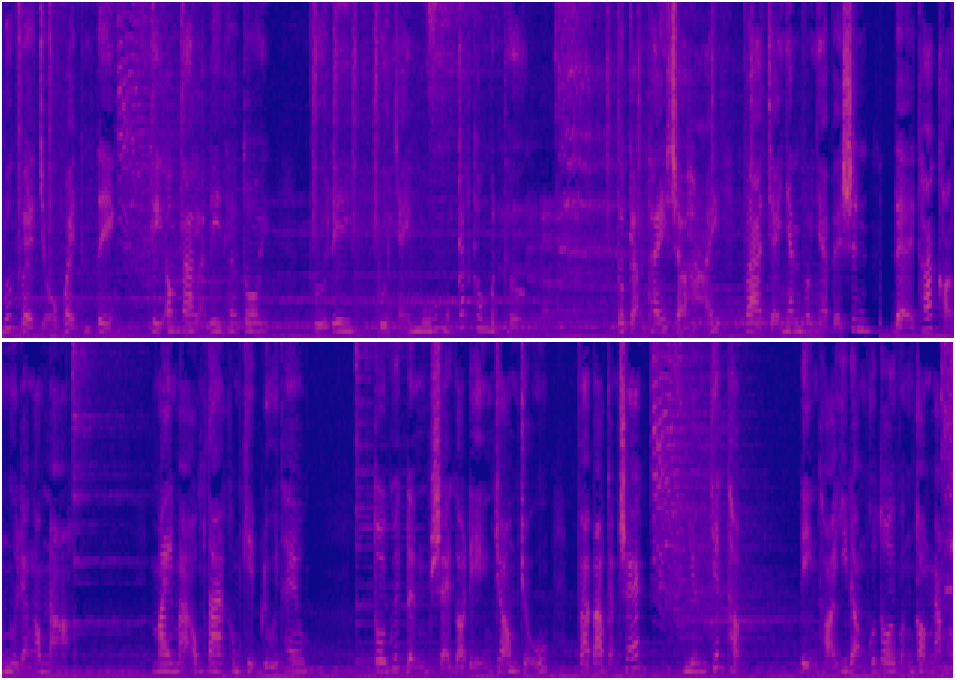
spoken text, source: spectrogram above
bước về chỗ quầy tính tiền, thì ông ta lại đi theo tôi, vừa đi vừa nhảy múa một cách không bình thường. Tôi cảm thấy sợ hãi và chạy nhanh vào nhà vệ sinh để thoát khỏi người đàn ông nọ. May mà ông ta không kịp đuổi theo. Tôi quyết định sẽ gọi điện cho ông chủ và báo cảnh sát, nhưng chết thật, điện thoại di động của tôi vẫn còn nằm ở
